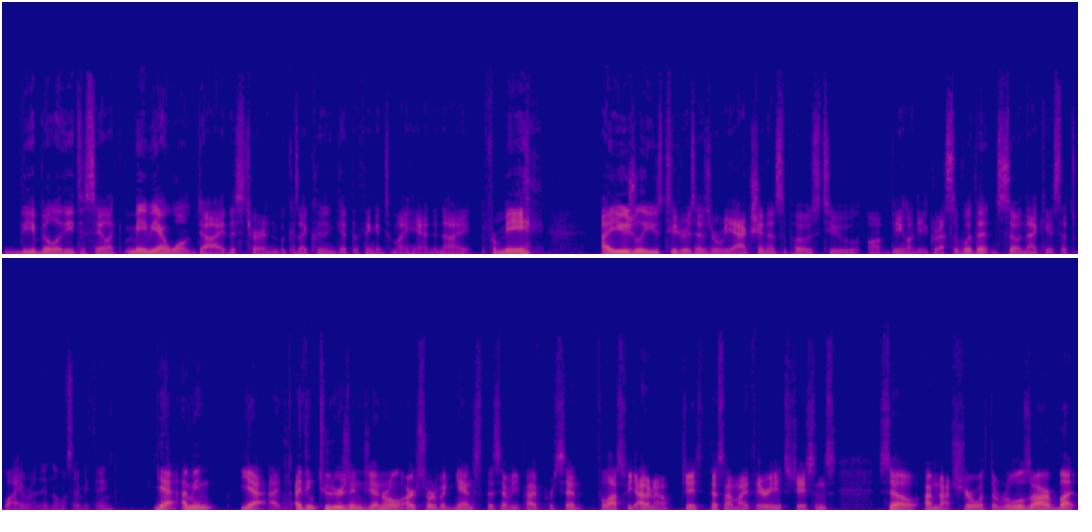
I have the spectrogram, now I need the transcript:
the ability to say like maybe I won't die this turn because I couldn't get the thing into my hand, and I for me. I usually use tutors as a reaction as opposed to um, being on the aggressive with it. So in that case, that's why I run in almost everything. Yeah, I mean, yeah, I, I think tutors in general are sort of against the 75% philosophy. I don't know. Jas- that's not my theory. It's Jason's. So I'm not sure what the rules are, but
